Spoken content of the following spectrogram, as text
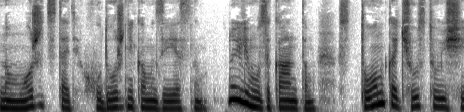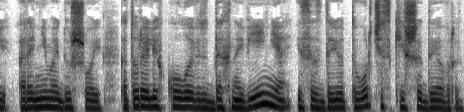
но может стать художником известным. Ну или музыкантом с тонко чувствующей ранимой душой, которая легко ловит вдохновение и создает творческие шедевры.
